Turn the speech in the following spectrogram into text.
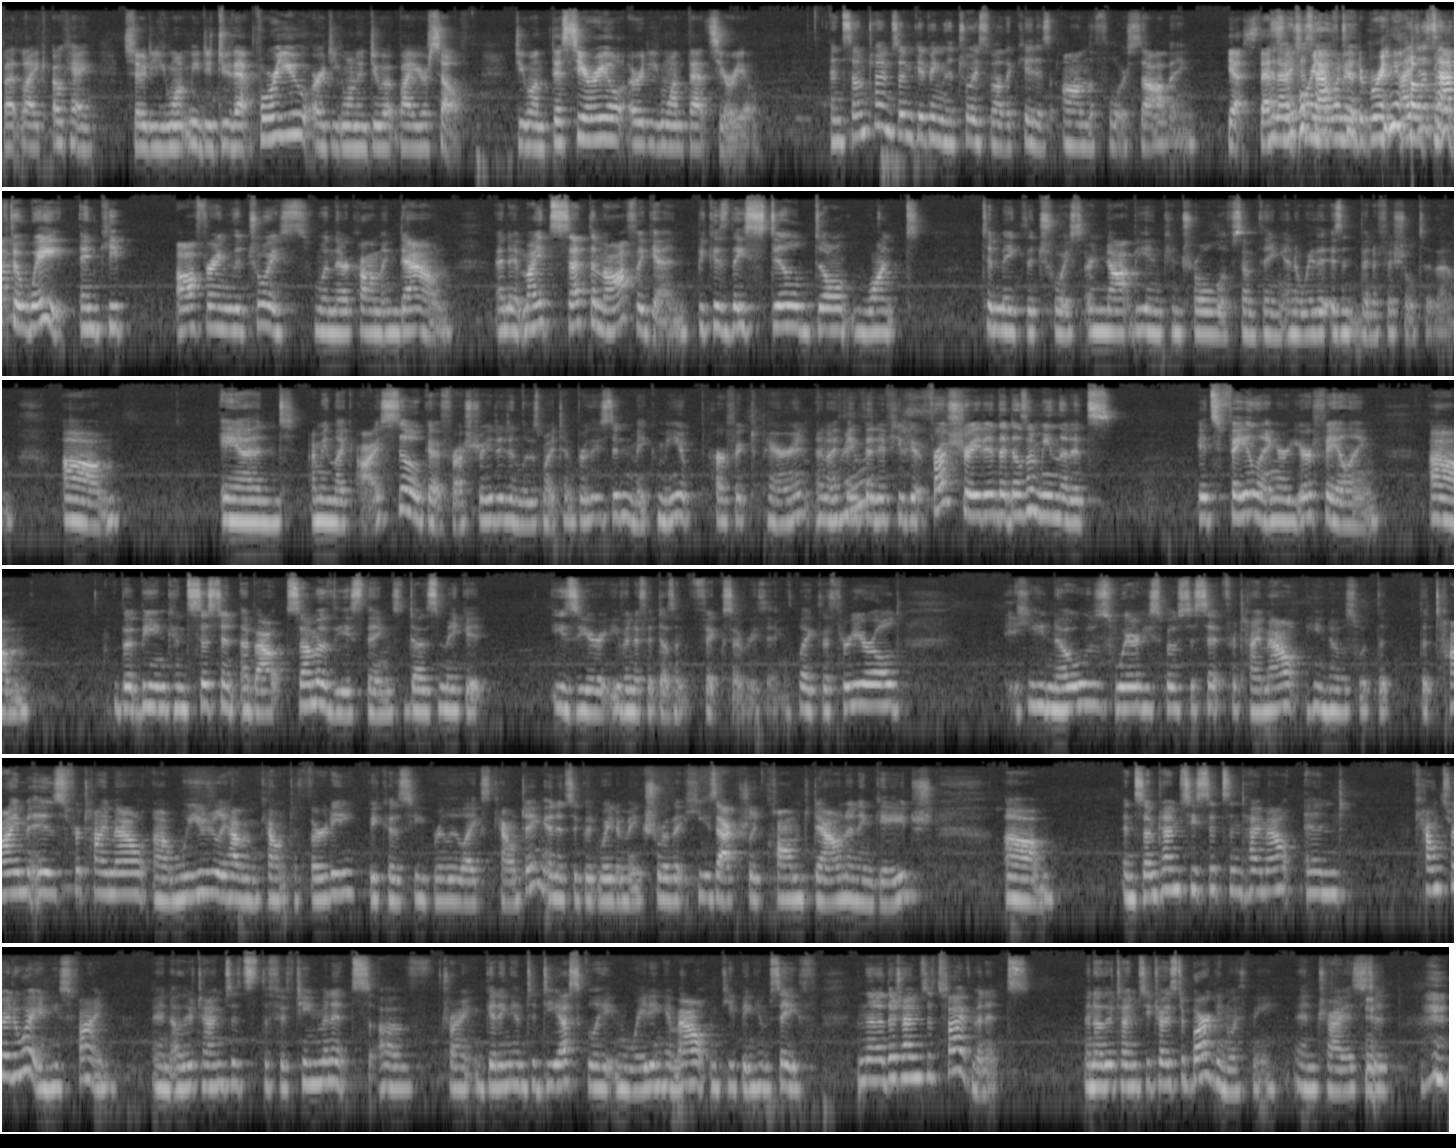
But like, okay, so do you want me to do that for you or do you want to do it by yourself? Do you want this cereal or do you want that cereal? And sometimes I'm giving the choice while the kid is on the floor sobbing. Yes, that's and the just point I wanted to, bring up. I just have to wait and keep offering the choice when they're calming down. And it might set them off again because they still don't want to make the choice or not be in control of something in a way that isn't beneficial to them. Um, and I mean, like, I still get frustrated and lose my temper. These didn't make me a perfect parent. And I think that if you get frustrated, that doesn't mean that it's it's failing or you're failing. Um, but being consistent about some of these things does make it easier, even if it doesn't fix everything. Like the three year old, he knows where he's supposed to sit for timeout. He knows what the the time is for timeout. Um, we usually have him count to 30 because he really likes counting, and it's a good way to make sure that he's actually calmed down and engaged. Um, and sometimes he sits in timeout and counts right away, and he's fine. And other times it's the 15 minutes of trying getting him to de-escalate and waiting him out and keeping him safe. And then other times it's 5 minutes. And other times he tries to bargain with me and tries to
